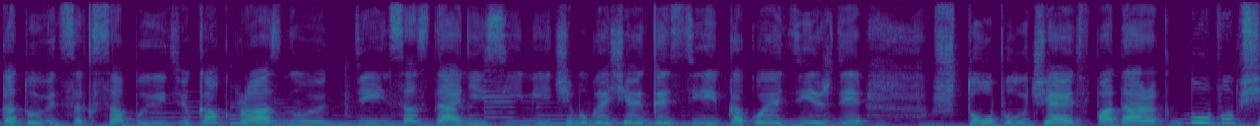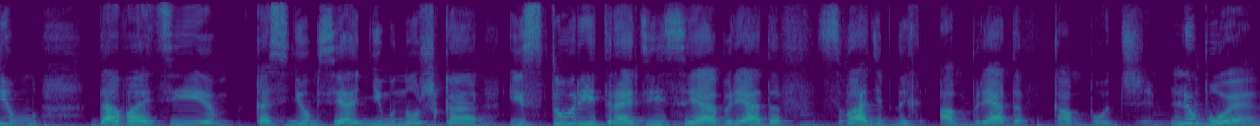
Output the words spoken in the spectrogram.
готовятся к событию, как празднуют день создания семьи, чем угощают гостей, в какой одежде, что получают в подарок. Ну, в общем, давайте коснемся немножко истории, традиций, обрядов, свадебных обрядов Камбоджи. Любое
